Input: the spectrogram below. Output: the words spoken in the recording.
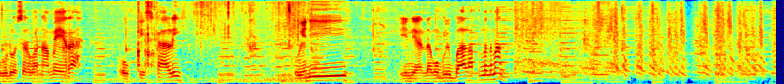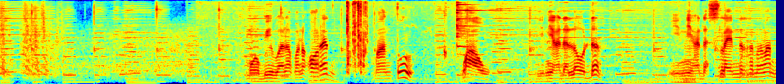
Bulldozer warna merah. Oke sekali. Widih. Ini ada mobil balap, teman-teman. Mobil balap warna oranye. Mantul. Wow. Ini ada loader. Ini ada slender, teman-teman.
